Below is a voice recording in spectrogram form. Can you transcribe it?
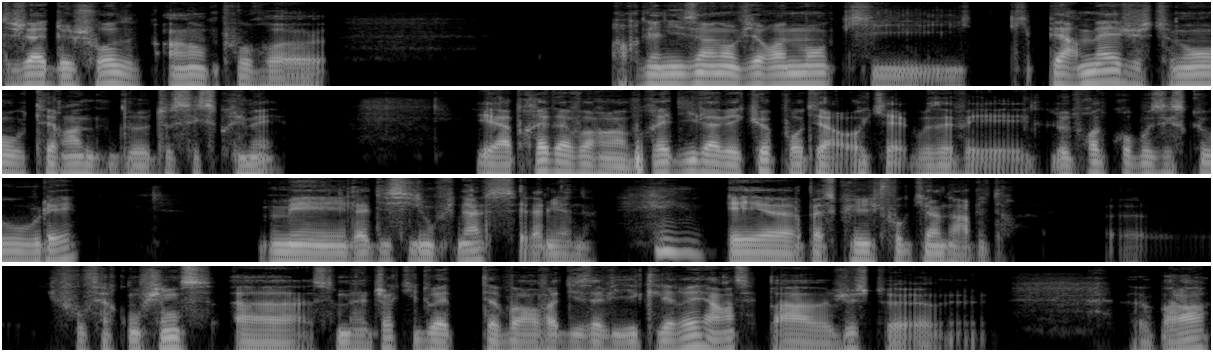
déjà, deux choses. Un, pour organiser un environnement qui, qui, permet justement au terrain de, de s'exprimer. Et après, d'avoir un vrai deal avec eux pour dire, OK, vous avez le droit de proposer ce que vous voulez, mais la décision finale, c'est la mienne. Mmh. Et parce qu'il faut qu'il y ait un arbitre il faut faire confiance à son manager qui doit avoir des avis éclairés. Hein, c'est pas juste voilà.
